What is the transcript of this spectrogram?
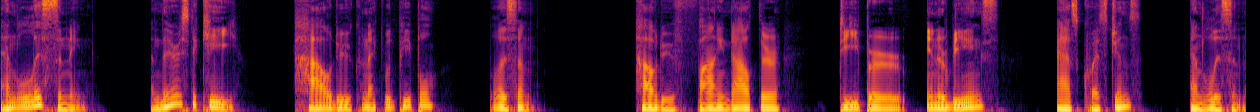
and listening. And there is the key. How do you connect with people? Listen. How do you find out their deeper inner beings? Ask questions and listen.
